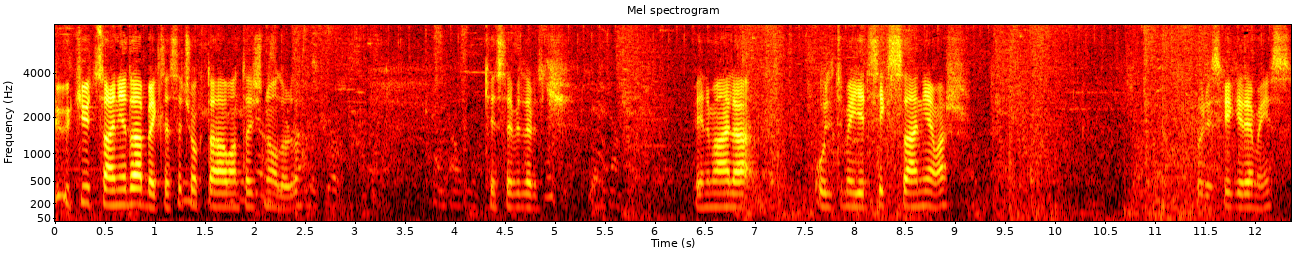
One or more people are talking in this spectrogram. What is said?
2-3 saniye daha beklese çok daha avantajlı olurdu. Kesebilirdik. Benim hala ultime 7-8 saniye var. Bu riske giremeyiz.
